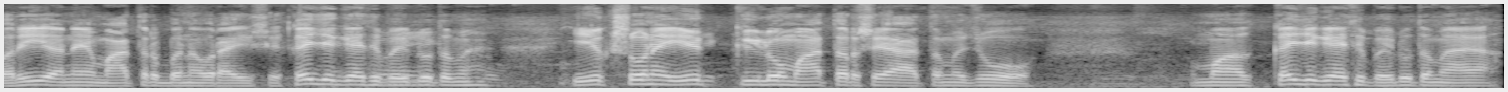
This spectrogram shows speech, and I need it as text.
ભરી અને માત્ર બનાવરાઈ છે. કઈ જગ્યાએથી ભર્યું તમે? એકસો ને એક કિલો માતર છે આ. તમે જુઓ. કઈ જગ્યાએથી ભર્યું તમે આયા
